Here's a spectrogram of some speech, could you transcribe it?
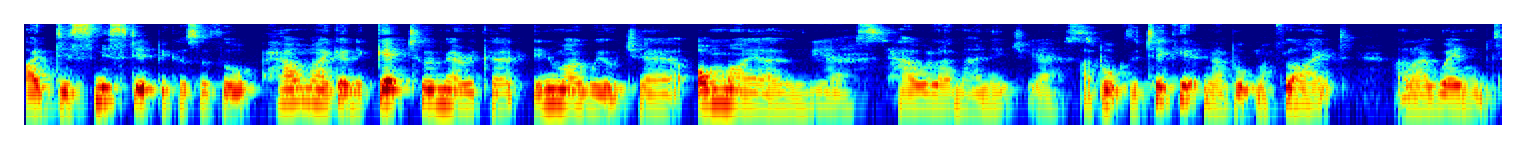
I dismissed it because I thought, how am I going to get to America in my wheelchair on my own? Yes. How will I manage? Yes. I booked the ticket and I booked my flight and I went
